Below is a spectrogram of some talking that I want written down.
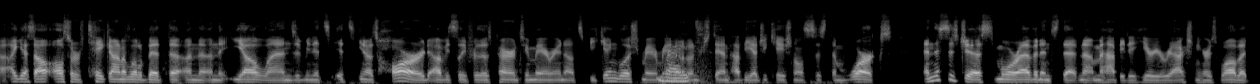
I guess I'll, I'll sort of take on a little bit the on the on the EL lens. I mean, it's it's you know it's hard, obviously, for those parents who may or may not speak English, may or may Right. not understand how the educational system works. And this is just more evidence that. Now, I'm happy to hear your reaction here as well, but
